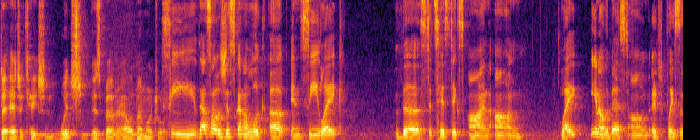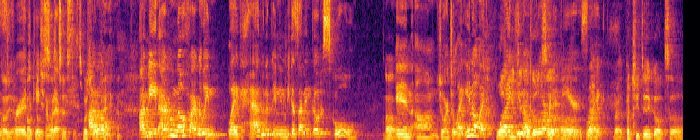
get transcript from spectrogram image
the education? Which is better alabama or georgia? See, that's what I was just gonna look up and see like the statistics on um like you know the best um ed- places Oh, yeah. for Fuck education those or whatever. statistics. What's I your don't, opinion? I mean, I don't know if I really like have an opinion because I didn't go to school oh. in um Georgia. Like you know, like well, like you you, did know go formative to uh, years. right, Like right, but you did go to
